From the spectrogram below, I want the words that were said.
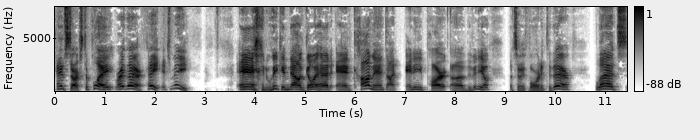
and it starts to play right there. Hey, it's me. And we can now go ahead and comment on any part of the video. Let's say we forward it to there. Let's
